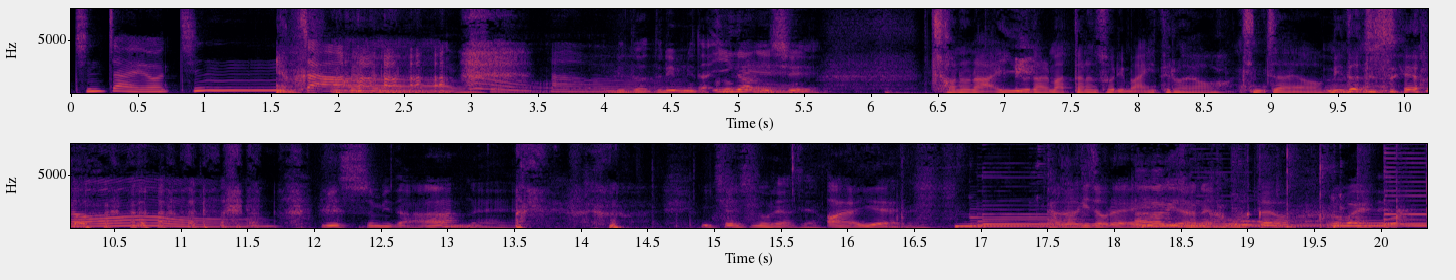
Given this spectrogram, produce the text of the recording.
진짜예요. 진짜. 아, 알았어요. 믿어드립니다. 이강희 씨. 저는 아이유 닮았다는 소리 많이 들어요. 진짜요. 믿어주세요. 어. 믿습니다. 네. 이치현 씨 노래하세요. 아 예. 다가기 전에 나가기 전에 한번 할까요? 들어봐야 돼요.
